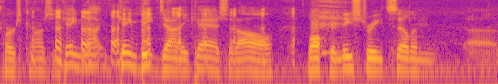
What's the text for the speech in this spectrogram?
first concert. You can't, not, can't beat Johnny Cash at all. Walking these streets selling uh,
